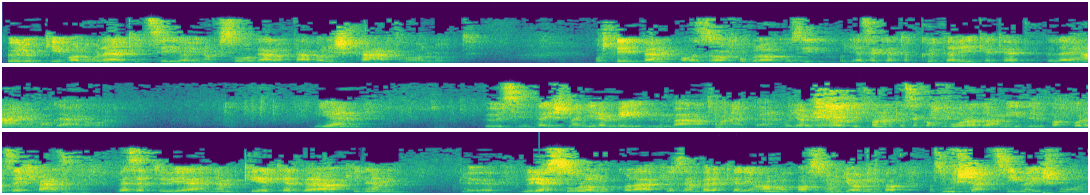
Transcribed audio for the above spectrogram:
örökkévaló lelki céljainak szolgálatában is kárt vallott. Most éppen azzal foglalkozik, hogy ezeket a kötelékeket lehányja magáról. Milyen őszinte és mennyire mély bűnbánat van ebben. Hogy amikor itt vannak ezek a forradalmi idők, akkor az egyház vezetője nem kérkedve áll ki, nem üres szólamokkal áll ki az emberekkel. Én azt mondja, amit az újság címe is mond,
